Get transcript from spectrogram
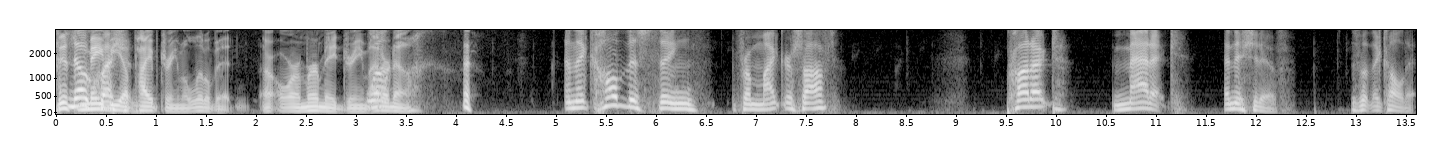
this No may be a pipe dream a little bit or, or a mermaid dream. I don't know. And they called this thing from Microsoft Product Natick Initiative, is what they called it.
